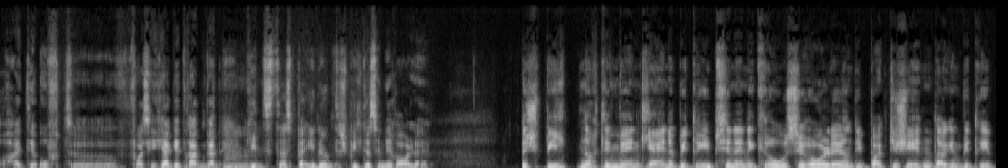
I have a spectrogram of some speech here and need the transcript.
heute oft äh, vor sich hergetragen werden. Mhm. Gibt's das bei Ihnen und spielt das eine Rolle? Das spielt, nachdem wir ein kleiner Betrieb sind, eine große Rolle und ich praktisch jeden Tag im Betrieb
